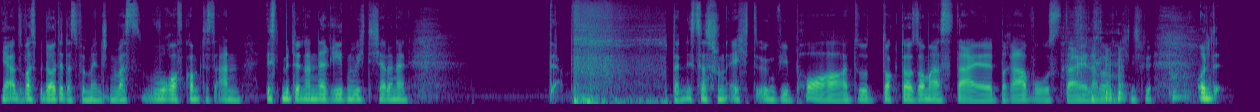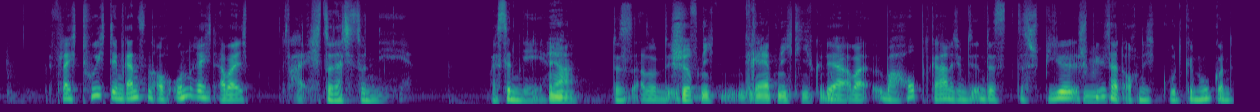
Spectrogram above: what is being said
ja, also was bedeutet das für Menschen? Was, worauf kommt es an? Ist miteinander reden wichtig oder nein? Da, pff, dann ist das schon echt irgendwie, boah, so Dr. Sommer-Style, Bravo-Style, aber wirklich nicht viel. Und vielleicht tue ich dem Ganzen auch Unrecht, aber ich war echt so, dachte ich so, nee. Weißt du, nee. ja. Das ist also, Schürft nicht, gräbt nicht tief genug. ja, aber überhaupt gar nicht. Und, das, das Spiel spielt halt auch nicht gut genug. Und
